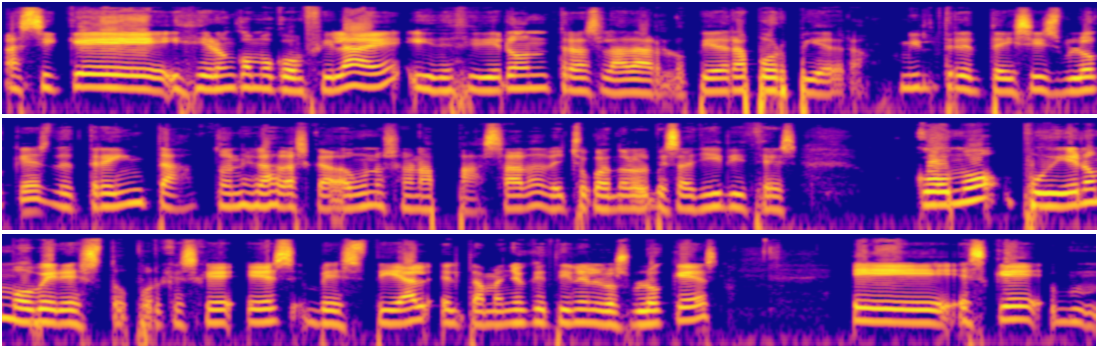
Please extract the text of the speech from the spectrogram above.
Así que hicieron como con Filae y decidieron trasladarlo piedra por piedra. 1036 bloques de 30 toneladas cada uno, o sea, una pasada. De hecho, cuando los ves allí dices, ¿cómo pudieron mover esto? Porque es que es bestial el tamaño que tienen los bloques. Eh, es que mm,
